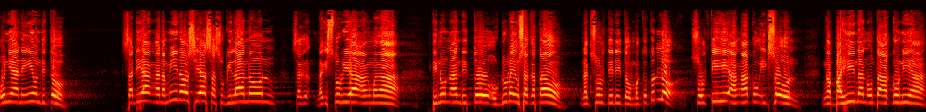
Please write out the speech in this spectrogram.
Unya niingon dito. Sa diha nga naminaw siya sa sugilanon, sa nagistorya ang mga tinunan dito ug dunay usa ka tawo nagsulti dito magtutudlo sultihi ang akong igsoon nga bahinan unta ako niya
